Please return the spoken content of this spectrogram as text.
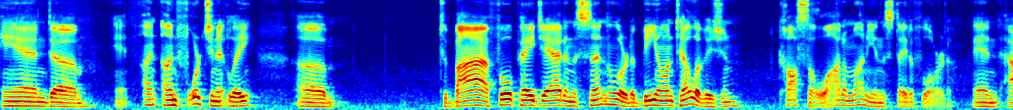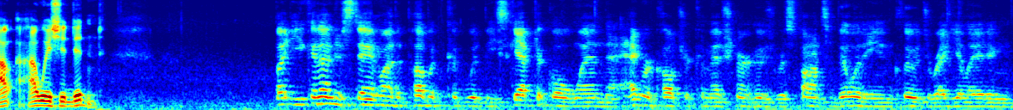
And, um, and un- unfortunately, um, to buy a full page ad in the Sentinel or to be on television costs a lot of money in the state of Florida, and I, I wish it didn't. But you can understand why the public could, would be skeptical when the agriculture commissioner, whose responsibility includes regulating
